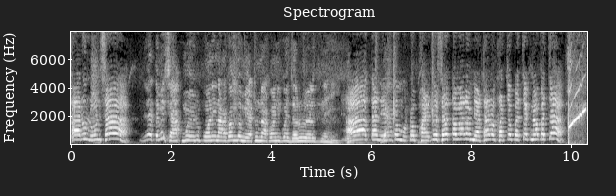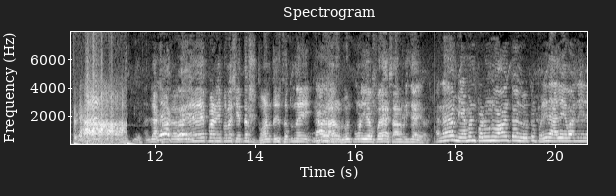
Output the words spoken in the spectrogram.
ખારું લોન છે. એટલે તમે શાકમાં એનું પાણી નાખો ને તો મીઠું નાખવાની કોઈ જરૂર જ નહીં. હા તને એક તો મોટો ફાયદો છે તમારા મેઠાનો ખર્ચો બચે કે ના બચે મહેમાન પડવાનું આવે ને તો લોટો ભરીને હાલે એવા નહીં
